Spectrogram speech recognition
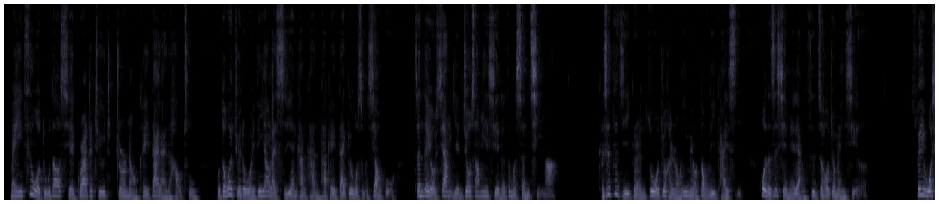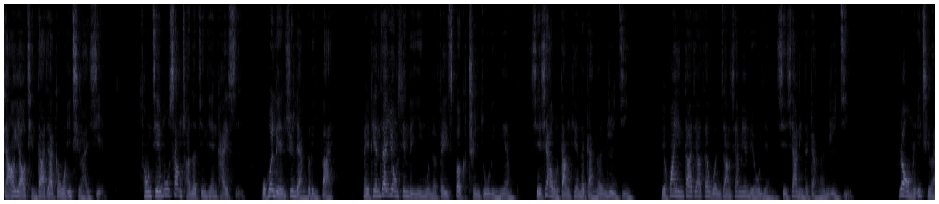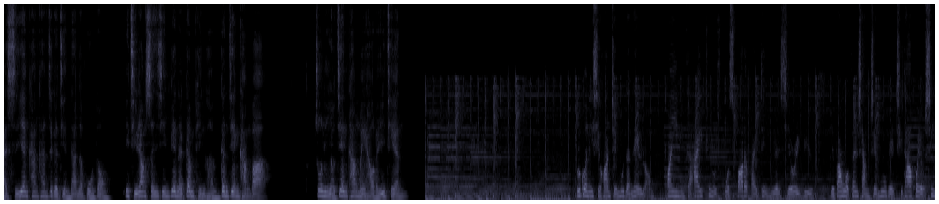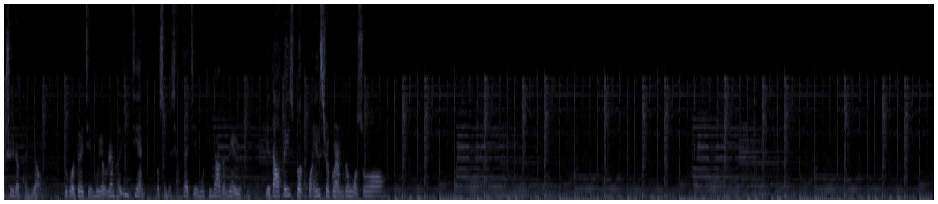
每一次我读到写 gratitude journal 可以带来的好处，我都会觉得我一定要来实验看看，它可以带给我什么效果。真的有像研究上面写的这么神奇吗？可是自己一个人做就很容易没有动力开始，或者是写没两次之后就没写了。所以我想要邀请大家跟我一起来写。从节目上传的今天开始，我会连续两个礼拜，每天在用心理英文的 Facebook 群组里面写下我当天的感恩日记。也欢迎大家在文章下面留言，写下你的感恩日记。让我们一起来实验看看这个简单的活动，一起让身心变得更平衡、更健康吧。祝你有健康美好的一天。如果你喜欢节目的内容，欢迎你在 iTunes 或 Spotify 订阅、写 review，也帮我分享节目给其他会有兴趣的朋友。如果对节目有任何意见，有什么想在节目听到的内容，也到 Facebook 或 Instagram 跟我说哦。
